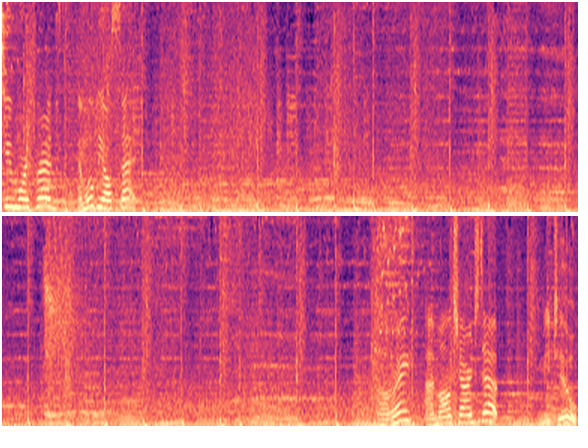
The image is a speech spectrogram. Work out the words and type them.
Two more threads, and we'll be all set. All right, I'm all charged up. Me too.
